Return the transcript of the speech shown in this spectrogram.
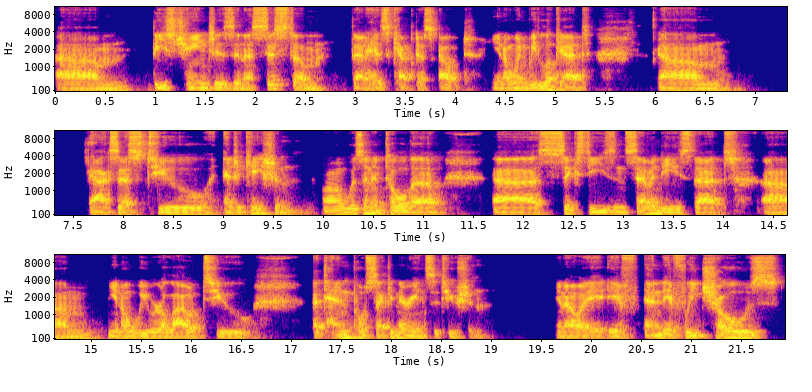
um, these changes in a system that has kept us out. You know when we look at um, access to education uh, wasn't until the uh, 60s and 70s that um, you know we were allowed to attend post-secondary institution you know if and if we chose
